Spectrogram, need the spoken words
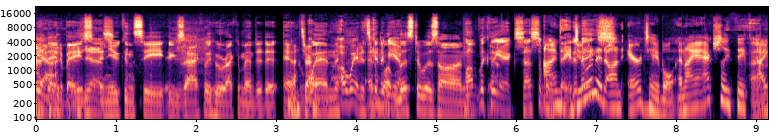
Yeah. database Yes. and you can see exactly who recommended it and right. when. Oh, wait, it's gonna be a list it was on. publicly Yeah. accessible I'm database? doing it on Airtable, and I actually think I Okay.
